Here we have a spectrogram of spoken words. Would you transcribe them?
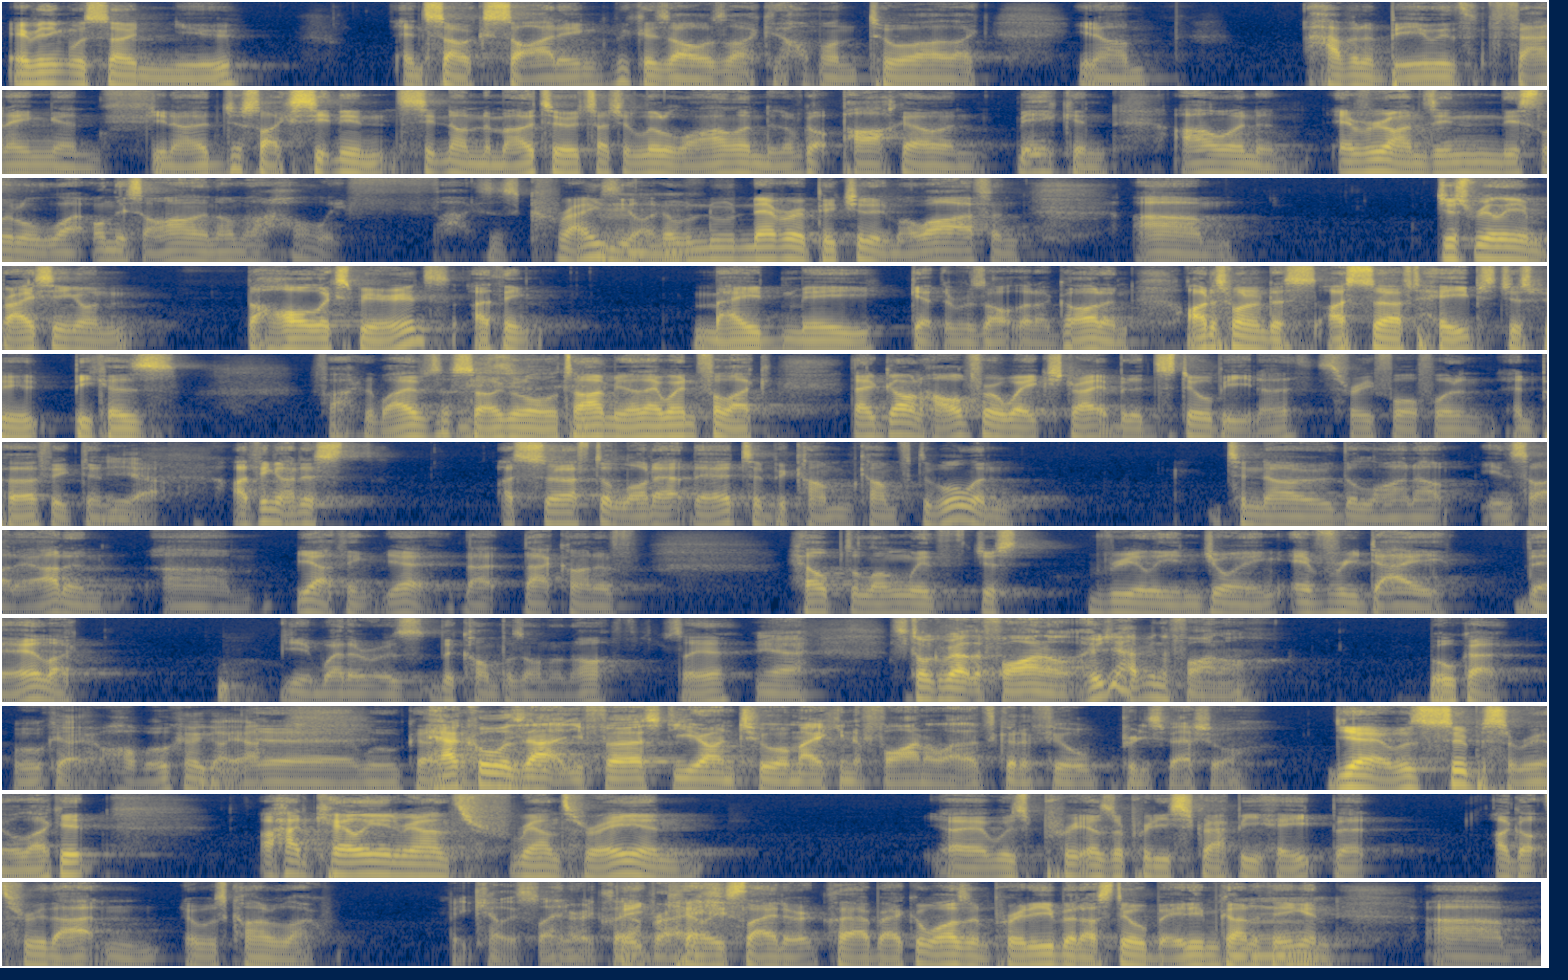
everything was so new and so exciting because I was like, I'm on tour, like you know, I'm having a beer with Fanning and you know, just like sitting in sitting on Namotu, it's such a little island, and I've got Parker and Mick and Owen and everyone's in this little like on this island. I'm like, holy fuck, this is crazy. Like I would never have pictured it in my life, and um, just really embracing on the whole experience. I think made me get the result that I got, and I just wanted to. I surfed heaps just be, because fuck the waves are so good all the time. You know, they went for like they'd go on hold for a week straight, but it'd still be you know three four foot and, and perfect. And Yeah. I think I just I surfed a lot out there to become comfortable and to know the lineup inside out. And um, yeah, I think yeah that that kind of helped along with just really enjoying every day there, like yeah, whether it was the comp was on and off. So yeah, Yeah. Let's talk about the final. Who'd you have in the final? Wilko. Wilko. Oh, Wilko got ya. Yeah, Wilko. How cool was that? Your first year on tour making a final. Like, that's got to feel pretty special. Yeah, it was super surreal. Like it, I had Kelly in round th- round three, and uh, it was pre- it was a pretty scrappy heat, but I got through that, and it was kind of like Beat Kelly Slater at beat Cloudbreak. Kelly Slater at Cloudbreak. It wasn't pretty, but I still beat him, kind of thing. And um,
